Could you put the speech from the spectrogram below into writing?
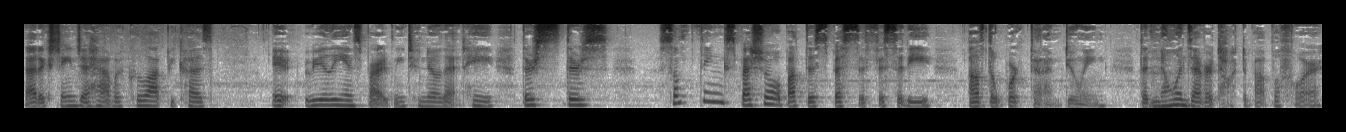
that exchange I have with Kulap because it really inspired me to know that hey, there's there's something special about this specificity of the work that I'm doing that no one's ever talked about before,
